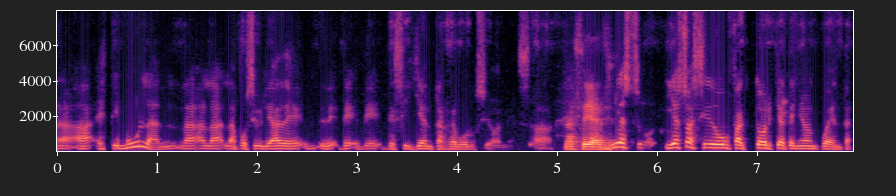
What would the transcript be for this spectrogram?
ah, estimulan la, posibilidad de, de, siguientes revoluciones. Ah. Así es. Y eso, y eso ha sido un factor que ha tenido en cuenta.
